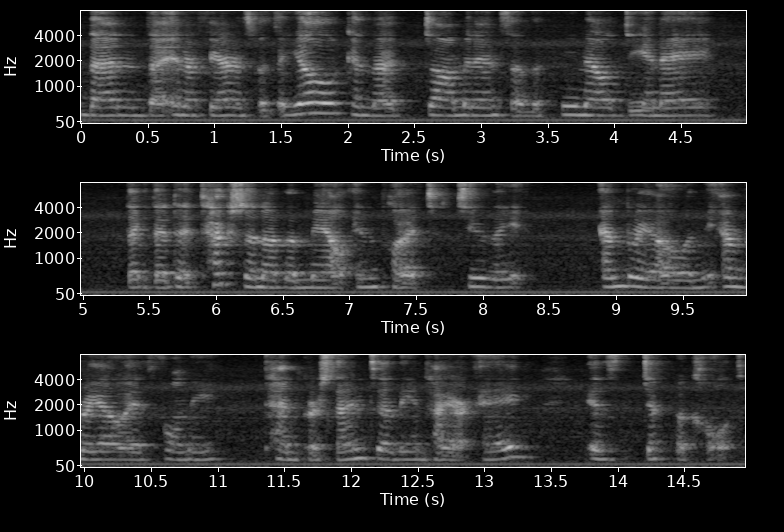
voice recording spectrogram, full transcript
then the interference with the yolk and the dominance of the female DNA like the detection of the male input to the embryo and the embryo is only 10% of the entire egg is difficult.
